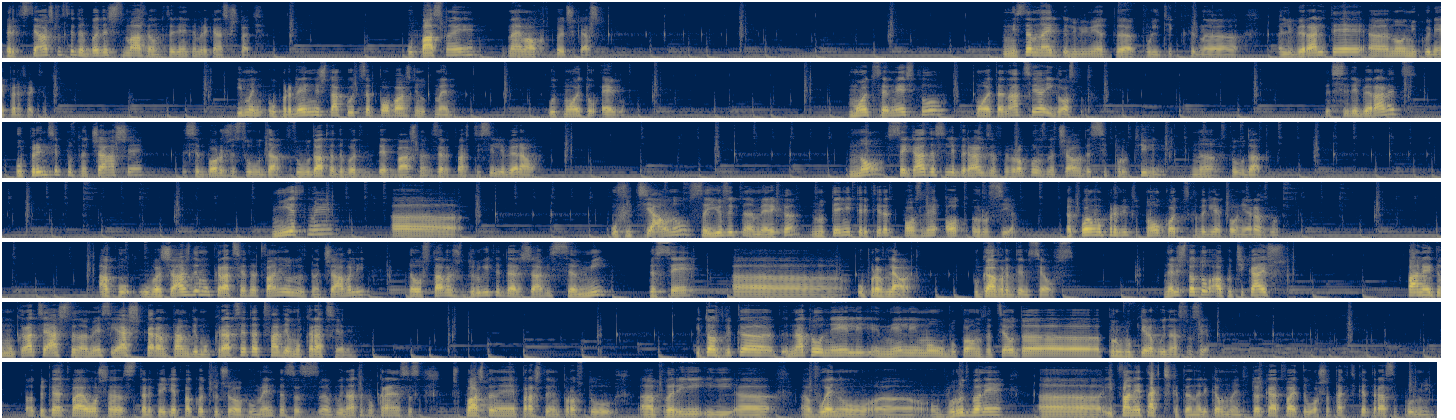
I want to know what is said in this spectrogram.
Притесняваш ли се да бъдеш смазан от Съединените Американски щати? Опасно е най-малкото, което ще кажа. Не съм най-любимият политик на либералите, но никой не е перфектен. Има определени неща, които са по-важни от мен, от моето его. Моето семейство, моята нация и Господ. Да си либералец, по принцип означаваше да се бориш за свобода. Свободата да бъде те важна, заради това ти си либерал. Но сега да си либералец в Европа означава да си противник на свободата. Ние сме а, официално съюзник на Америка, но те ни третират по-зле от Русия. Какво има предвид отново, който иска да гледа пълния разговор? Ако уважаваш демокрацията, това ни означава ли да оставаш другите държави сами да се а, управляват? Govern themselves. Нали, защото ако ти кажеш това не е демокрация, аз ще се намеси аз ще карам там демокрацията, това демокрация ли? И той вика, НАТО не е ли, не е ли имало буквално за цел да провокира война с Русия? Той вика, това е лоша стратегия, това, което случва в момента с войната в Украина, с плащаме, пращаме просто а, пари и а, военно а, оборудване. А, и това не е тактиката, нали, към момента. Той казва, това е лоша тактика, трябва да се промени.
